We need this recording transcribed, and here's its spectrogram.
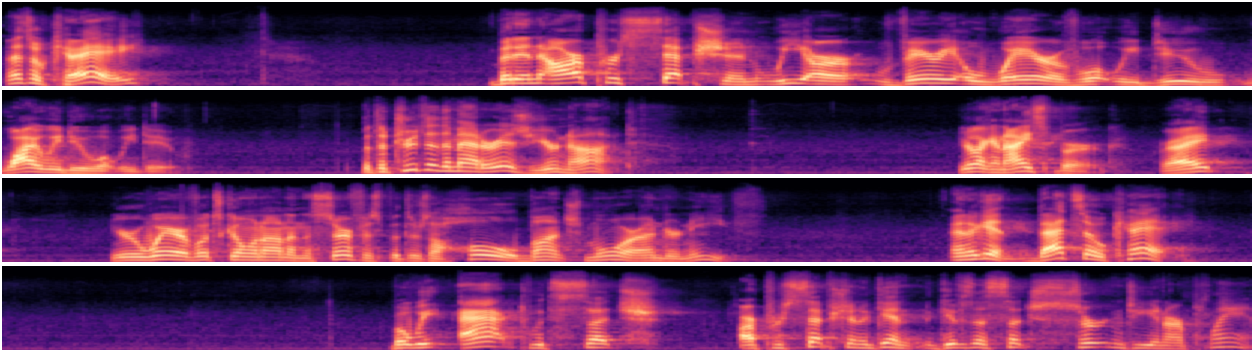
That's okay. But in our perception, we are very aware of what we do, why we do what we do. But the truth of the matter is, you're not. You're like an iceberg, right? You're aware of what's going on on the surface, but there's a whole bunch more underneath. And again, that's okay. But we act with such, our perception, again, gives us such certainty in our plans.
